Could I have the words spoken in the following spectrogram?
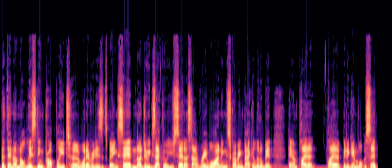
But then I'm not listening properly to whatever it is that's being said, and I do exactly what you said. I start rewinding, scrubbing back a little bit. Hang on, play that play that bit again. What was said?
